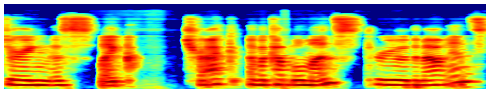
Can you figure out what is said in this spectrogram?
during this like trek of a couple months through the mountains.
